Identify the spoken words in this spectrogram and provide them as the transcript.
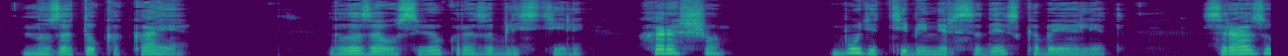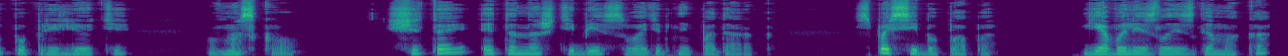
— но зато какая! Глаза у свекра заблестели. — Хорошо, будет тебе Мерседес-кабриолет. Сразу по прилете в Москву. Считай, это наш тебе свадебный подарок. Спасибо, папа. Я вылезла из гамака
